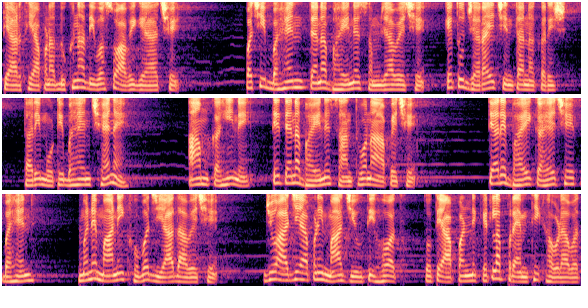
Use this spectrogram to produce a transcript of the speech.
ત્યારથી આપણા દુઃખના દિવસો આવી ગયા છે. પછી બહેન તેના ભાઈને સમજાવે છે કે તું જરાય ચિંતા ન કરીશ. તારી મોટી બહેન છે ને? આમ કહીને તે તેના ભાઈને સાંત્વના આપે છે. ત્યારે ભાઈ કહે છે, બહેન, મને માની ખૂબ જ યાદ આવે છે. જો આજે આપણી મા જીવતી હોત, તો તે આપણને કેટલા પ્રેમથી ખવડાવત.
